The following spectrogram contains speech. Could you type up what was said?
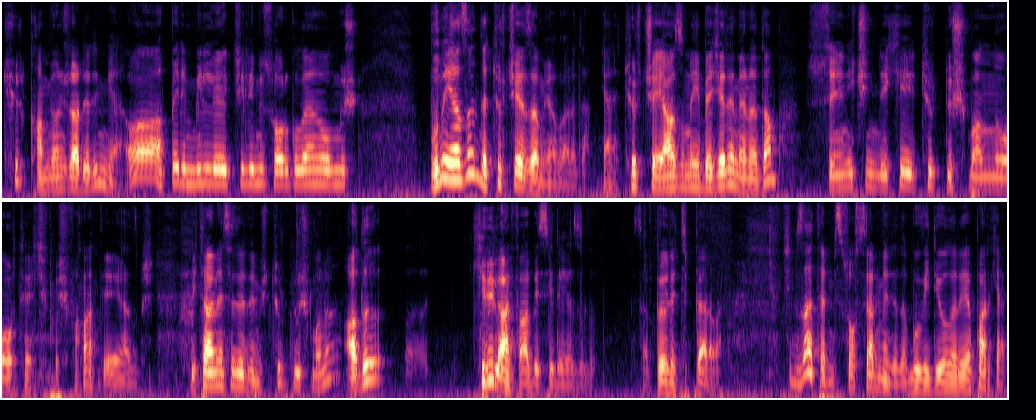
Türk kamyoncular dedim ya. Ah benim milliyetçiliğimi sorgulayan olmuş. Bunu yazan da Türkçe yazamıyor bu arada. Yani Türkçe yazmayı beceremeyen adam senin içindeki Türk düşmanlığı ortaya çıkmış falan diye yazmış. Bir tanesi de demiş Türk düşmanı adı Kiril alfabesiyle yazılı. Mesela böyle tipler var. Şimdi zaten biz sosyal medyada bu videoları yaparken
